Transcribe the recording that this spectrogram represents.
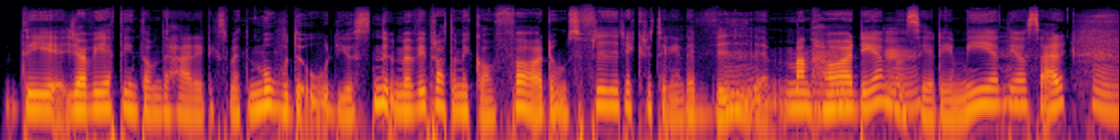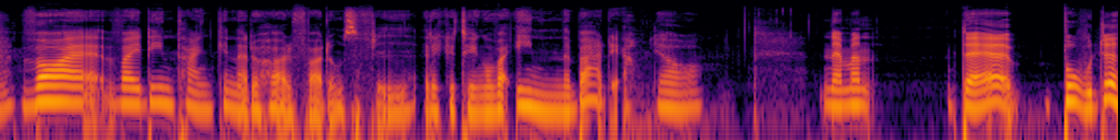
det, jag vet inte om det här är liksom ett modeord just nu, men vi pratar mycket om fördomsfri rekrytering, eller vi. Mm. Man Mm. hör det, man Mm. ser det i media och så här. Mm. Vad, är- vad är din tanke när du hör fördomsfri rekrytering och vad innebär det? Ja. Nej men det borde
